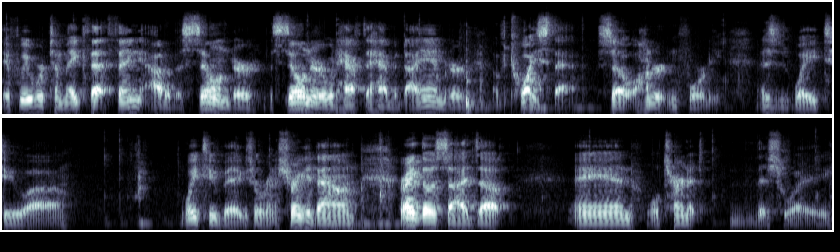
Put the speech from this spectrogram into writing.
if we were to make that thing out of a cylinder, the cylinder would have to have a diameter of twice that, so 140. This is way too uh, way too big, so we're going to shrink it down, crank those sides up, and we'll turn it this way.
